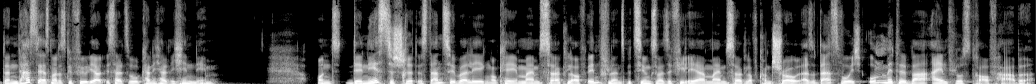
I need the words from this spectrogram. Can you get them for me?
Dann hast du erstmal das Gefühl, ja, ist halt so, kann ich halt nicht hinnehmen. Und der nächste Schritt ist dann zu überlegen, okay, in meinem Circle of Influence, beziehungsweise viel eher in meinem Circle of Control, also das, wo ich unmittelbar Einfluss drauf habe,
